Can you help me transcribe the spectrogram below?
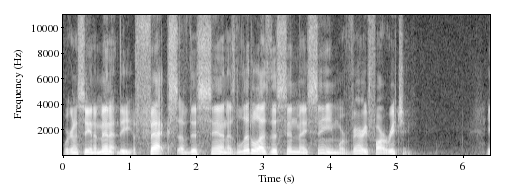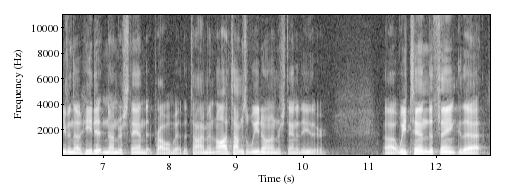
we're going to see in a minute, the effects of this sin, as little as this sin may seem, were very far reaching. Even though he didn't understand it probably at the time. And a lot of times we don't understand it either. Uh, we tend to think that,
